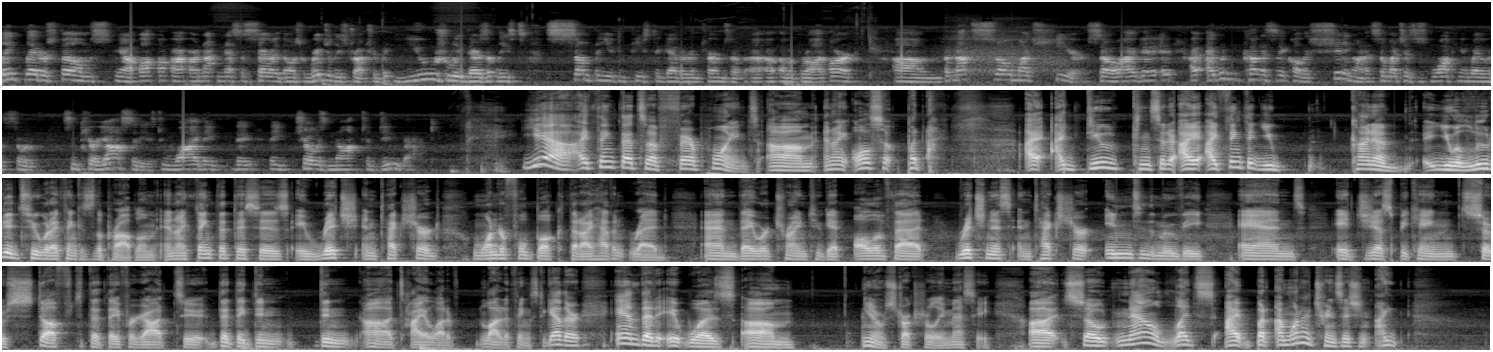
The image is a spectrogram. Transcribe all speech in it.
Linklater's films, you know, are, are, not necessarily the most rigidly structured, but usually there's at least something you can piece together in terms of, uh, of a broad arc. Um, but not so much here. So I, I, I wouldn't necessarily call this shitting on it so much as just walking away with sort of some curiosity as to why they, they, they chose not to do that. Yeah, I think that's a fair point. Um, and I also, but I, I do consider, I, I think that you kind of you alluded to what I think is the problem, and I think that this is a rich and textured, wonderful book that I haven't read, and they were trying to get all of that richness and texture into the movie, and it just became so stuffed that they forgot to that they didn't didn't uh, tie a lot of a lot of things together, and that it was. Um, you know structurally messy. Uh, so now let's I but I want to transition. I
